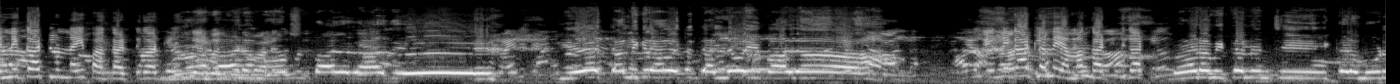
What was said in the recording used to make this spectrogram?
ఎన్ని ఘాట్లు ఉన్నాయి గట్టు ఘాట్లు తెలియదు మేడం వాళ్ళే ఏ తల్లికి రావచ్చు తల్లో ఈ బాధ ఎన్ని ఘాట్లు ఉన్నాయి? అమ్మ ఘాట్లు. మేడం ఇక్కడ నుంచి ఇక్కడ మూడు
